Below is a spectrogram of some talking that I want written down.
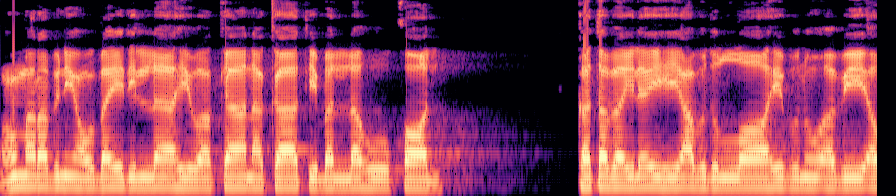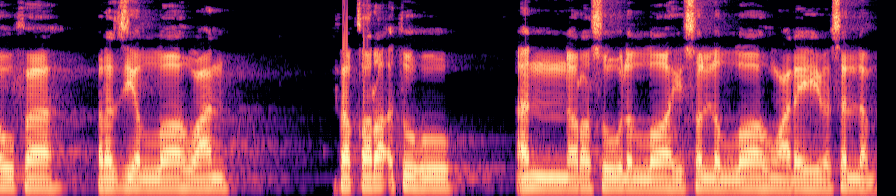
عمر بن عبيد الله وكان كاتبا له قال كتب إليه عبد الله بن أبي أوفى رضي الله عنه فقرأته أن رسول الله صلى الله عليه وسلم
